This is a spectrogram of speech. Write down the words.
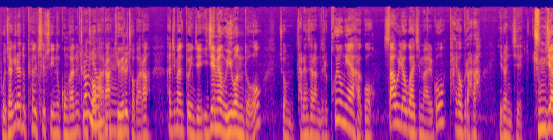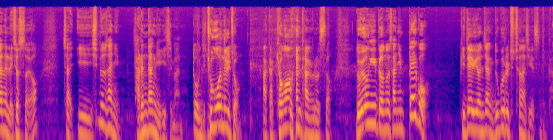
보자기라도 펼칠 수 있는 공간을 좀 그럼요. 줘봐라. 네. 기회를 줘봐라. 하지만 또 이제 이재명 의원도 좀 다른 사람들을 포용해야 하고 싸우려고 하지 말고 타협을 하라. 이런 이제 중재안을 내셨어요. 자, 이 신변사님 다른 당 얘기지만 또 이제 조언을 좀 아까 경험한 당으로서 노영희 변호사님 빼고 비대위원장 누구를 추천하시겠습니까?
